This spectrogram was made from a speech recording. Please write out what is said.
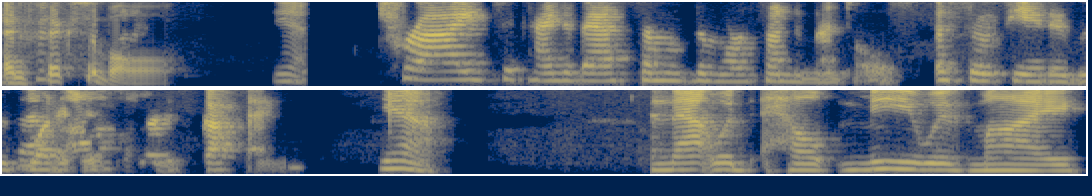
And fixable yeah tried to kind of ask some of the more fundamentals associated with That's what it awesome. is we're discussing. Yeah. And that would help me with my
